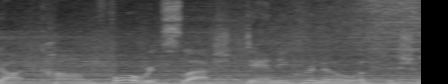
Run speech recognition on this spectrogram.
facebook.com forward slash Danny Grunow Official.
